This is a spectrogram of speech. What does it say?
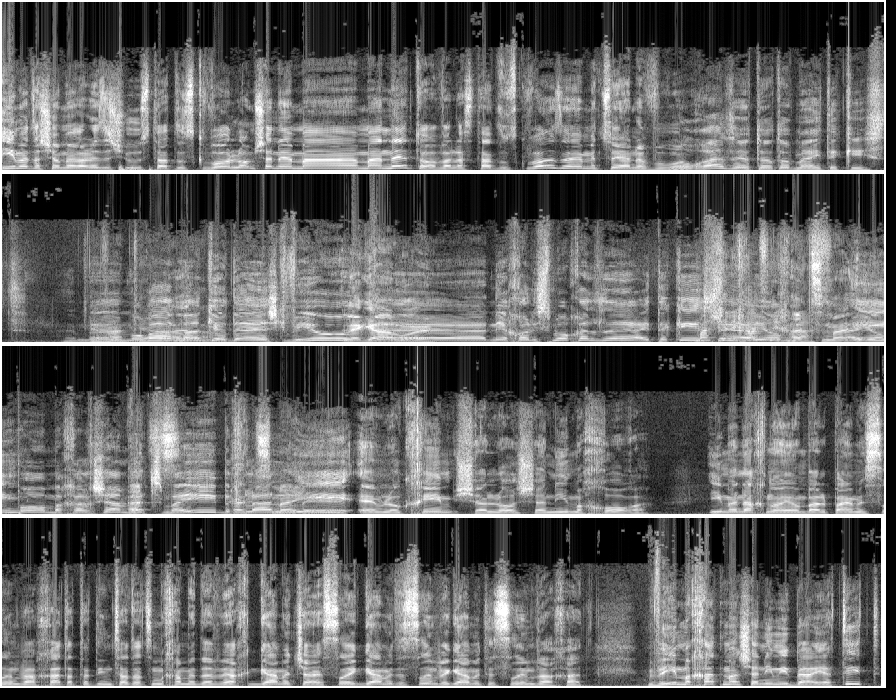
אם אתה שומר על איזשהו סטטוס קוו, לא משנה מה, מה נטו, אבל הסטטוס קוו זה מצוין עבורו. מורה זה יותר טוב מהייטקיסט. הבנתי, מורה, אבל- הבנק יודע, יש קביעות, לגמרי. אה, אני יכול לסמוך על זה, מה הייטקיסט, שנכנס, אה, היום- נכנס. עצמאי- היום פה, מחר שם, ועצמאי בכלל... עצמאי, אה, הם לוקחים שלוש שנים אחורה. אם אנחנו היום ב-2021, אתה תמצא את עצמך מדווח גם את 19, גם את 20 וגם את 21. ואם אחת מהשנים היא בעייתית,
